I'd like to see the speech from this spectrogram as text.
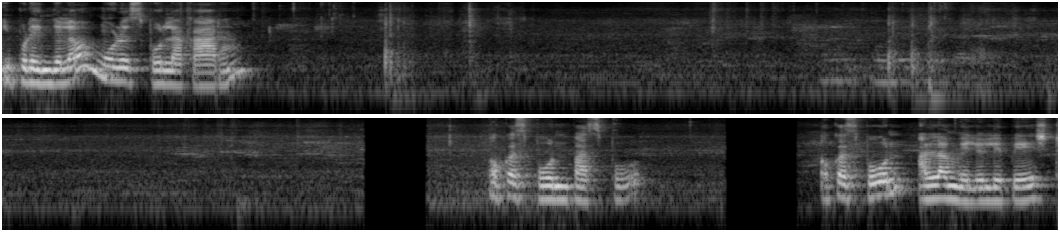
ఇప్పుడు ఇందులో మూడు స్పూన్ల కారం. ఒక స్పూన్ పసుపు. ఒక స్పూన్ అల్లం వెల్లుల్లి పేస్ట్.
